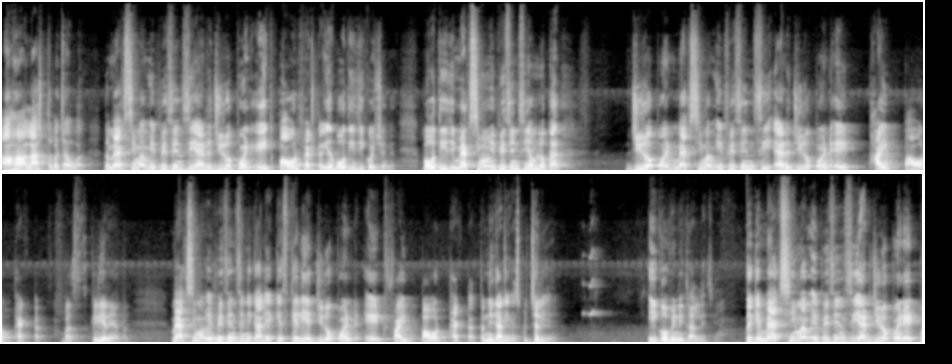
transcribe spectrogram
आ हाँ लास्ट तो बचा हुआ। The maximum efficiency at zero point eight power factor ये बहुत इजी क्वेश्चन है। बहुत इजी मैक्सिमम इफिशियंसी हम लोग का zero point maximum efficiency at zero point eight five power factor बस क्लियर है यहाँ पर। मैक्सिमम इफिशियंसी निकालिए किसके लिए? Zero point eight five power factor तो निकालिए इसको, चलिए। ई को भी निकाल लीजिए। देखिए मैक्सिमम इफिशियंसी एट 0.8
